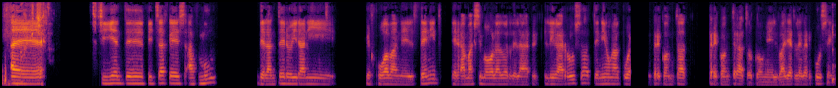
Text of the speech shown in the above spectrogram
Eh, siguiente fichaje es Azmoun, delantero iraní que jugaba en el Zenit, era máximo goleador de la liga rusa, tenía un acuerdo de precontra- precontrato con el Bayer Leverkusen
